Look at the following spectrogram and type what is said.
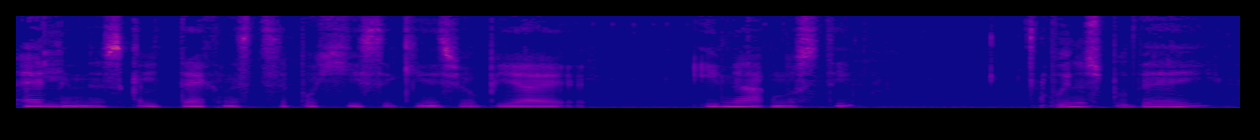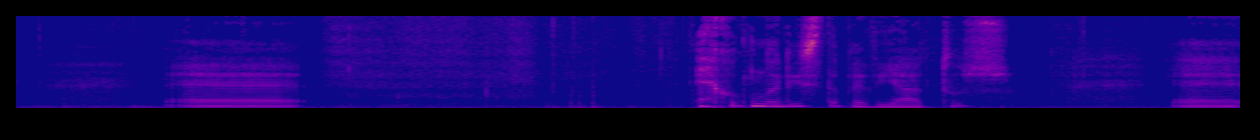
Έλληνες καλλιτέχνες της εποχής εκείνης η οποία είναι άγνωστη που είναι σπουδαίοι. Ε, έχω γνωρίσει τα παιδιά τους. Ε,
